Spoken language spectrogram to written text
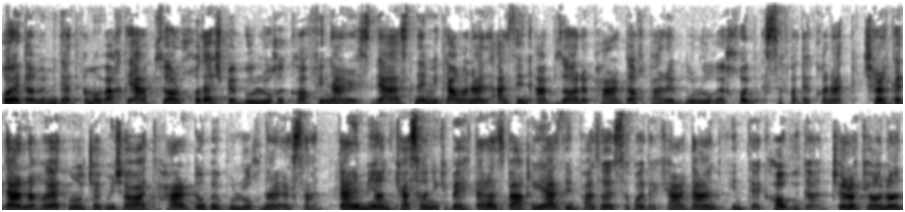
او ادامه می‌داد اما وقتی ابزار خودش به بلوغ کافی نرسیده است نمی‌تواند از این ابزار پرداخت برای بلوغ خود استفاده کند. چرا که در نهایت موجب می شود هر دو به بلوغ نرسند. در این میان کسانی که بهتر از بقیه از این فضا استفاده کردند فینتک ها بودند چرا که آنان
